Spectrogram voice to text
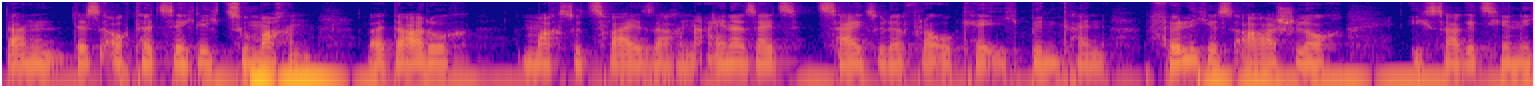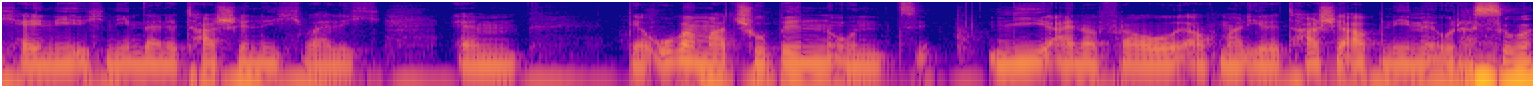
dann das auch tatsächlich zu machen, weil dadurch machst du zwei Sachen. Einerseits zeigst du der Frau, okay, ich bin kein völliges Arschloch. Ich sage jetzt hier nicht, hey, nee, ich nehme deine Tasche nicht, weil ich ähm, der Obermacho bin und nie einer Frau auch mal ihre Tasche abnehme oder so,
